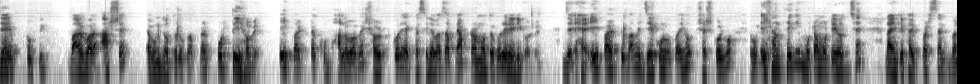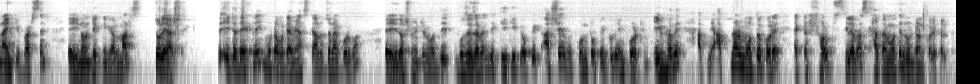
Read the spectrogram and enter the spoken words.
যে টপিক বারবার আসে এবং যতটুকু আপনার পড়তেই হবে। এই পার্টটা খুব ভালোভাবে শর্ট করে একটা সিলেবাস আপনি আপনার মতো করে রেডি করবেন। যে হ্যাঁ এই পার্টটুকু আমি যে কোনো উপায় হোক শেষ করব এবং এখান থেকেই মোটামুটি হচ্ছে নাইনটি ফাইভ পার্সেন্ট বা নাইনটি পার্সেন্ট এই নন টেকনিক্যাল মার্কস চলে আসে। তো এটা দেখলেই মোটামুটি আমি আজকে আলোচনা করব। এই দশ মিনিটের মধ্যে বুঝে যাবেন যে কি কি টপিক আসে এবং কোন টপিকগুলো ইম্পর্টেন্ট এইভাবে আপনি আপনার মতো করে একটা শর্ট সিলেবাস খাতার মধ্যে নোট ডাউন করে ফেলবেন।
